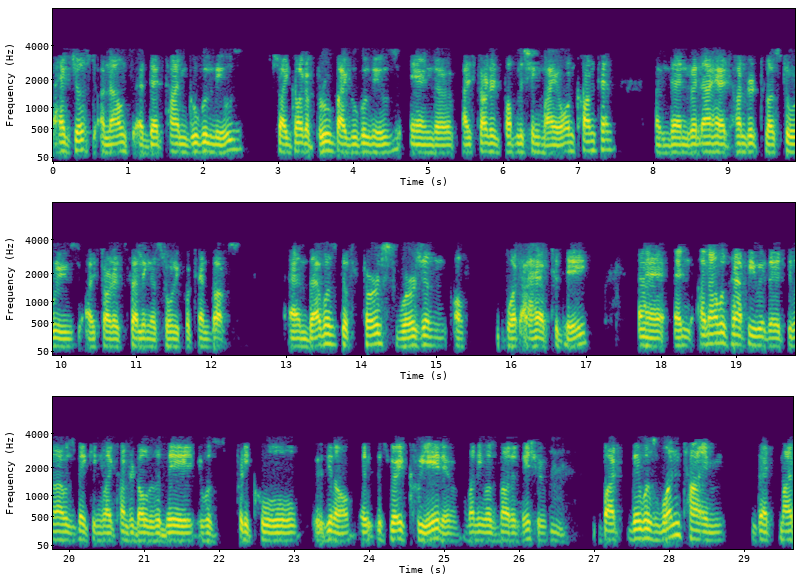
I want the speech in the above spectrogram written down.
had just announced at that time Google News. So I got approved by Google News and uh, I started publishing my own content. And then when I had 100 plus stories, I started selling a story for 10 bucks. And that was the first version of what I have today. Uh, and and I was happy with it. You know, I was making like hundred dollars a day. It was pretty cool. You know, it, it's very creative. Money was not an issue. Mm. But there was one time that my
